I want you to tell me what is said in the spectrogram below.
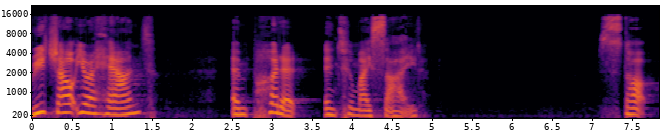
Reach out your hand and put it into my side. Stop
